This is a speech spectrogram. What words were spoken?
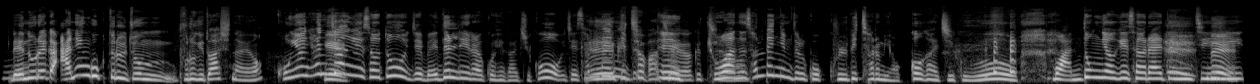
내 노래가 아닌 곡들을 좀 부르기도 하시나요? 공연 현장에서도 이제 메들리라고 해가지고 이제 선배님 네, 그쵸, 맞아요. 그쵸. 좋아하는 선배님들 곡 굴비처럼 엮어가지고 뭐 안동역에서라든지 네.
